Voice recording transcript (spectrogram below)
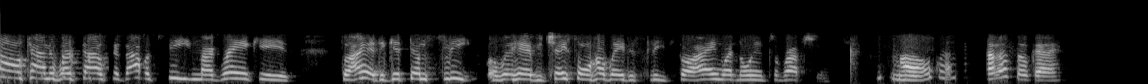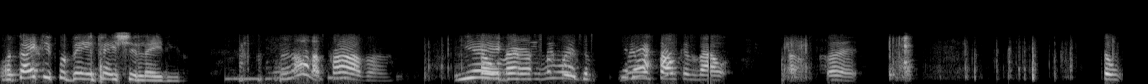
all kind of worked out because I was feeding my grandkids. So I had to get them sleep or what have you. Chase on her way to sleep. So I ain't want no interruption. Oh, okay. Oh, that's okay. Well, thank you for being patient, ladies. Not a problem. Yeah, so, girl. Leslie, we were we were talking about. Oh, go ahead. So,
